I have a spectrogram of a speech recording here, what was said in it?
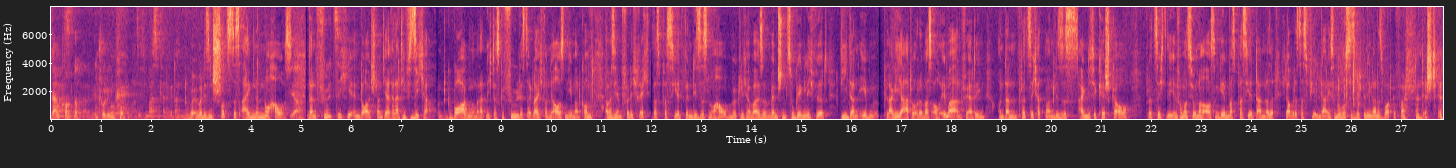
dann kommt noch, Entschuldigung. Machen sich die meisten keine Gedanken darüber, über diesen Schutz des eigenen Know-hows. Ja. Man fühlt sich hier in Deutschland ja relativ sicher und geborgen und man hat nicht das Gefühl, dass da gleich von außen jemand kommt. Aber Sie haben völlig recht. Was passiert, wenn dieses Know-how möglicherweise Menschen zugänglich wird, die dann eben Plagiate oder was auch immer anfertigen und dann plötzlich hat man dieses eigentliche Cash-Cow plötzlich die Information nach außen geben, was passiert dann? Also ich glaube, dass das vielen gar nicht so bewusst ist. Aber ich bin Ihnen gerade das Wort gefallen an der Stelle.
